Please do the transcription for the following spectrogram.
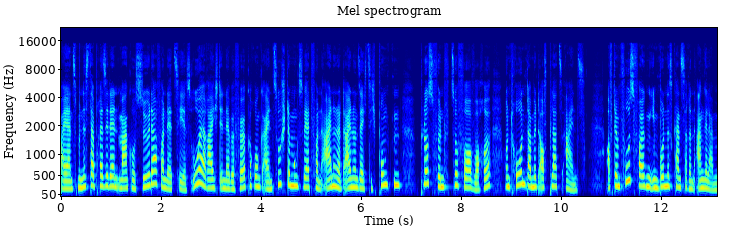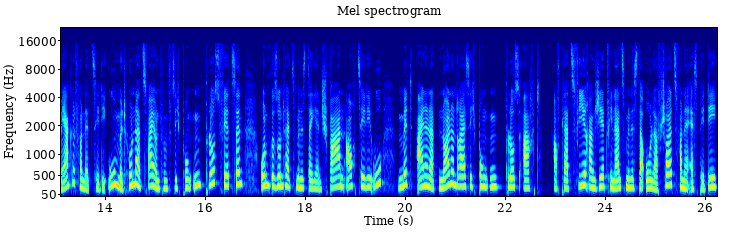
Bayerns Ministerpräsident Markus Söder von der CSU erreicht in der Bevölkerung einen Zustimmungswert von 161 Punkten plus 5 zur Vorwoche und thront damit auf Platz 1. Auf dem Fuß folgen ihm Bundeskanzlerin Angela Merkel von der CDU mit 152 Punkten plus 14 und Gesundheitsminister Jens Spahn, auch CDU, mit 139 Punkten plus 8. Auf Platz 4 rangiert Finanzminister Olaf Scholz von der SPD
